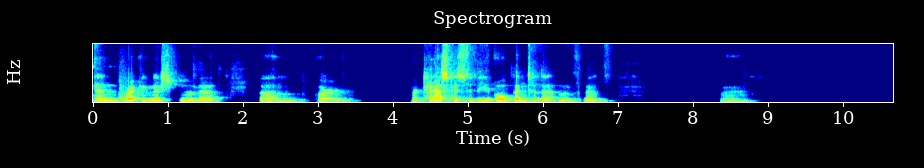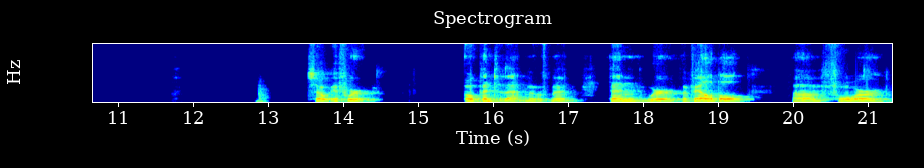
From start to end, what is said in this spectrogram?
and recognition that um, our our task is to be open to that movement. Uh, So if we're open to that movement, then we're available uh, for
